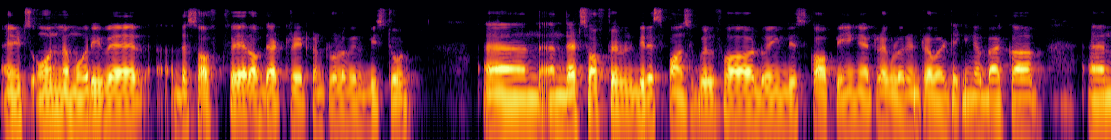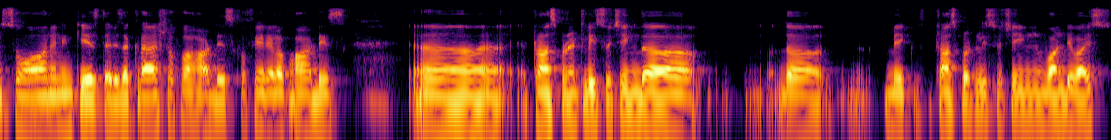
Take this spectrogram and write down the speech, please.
and its own memory where the software of that RAID controller will be stored and and that software will be responsible for doing this copying at regular interval taking a backup and so on. And in case there is a crash of a hard disk or failure of a hard disk uh, transparently switching the the make transparently switching one device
